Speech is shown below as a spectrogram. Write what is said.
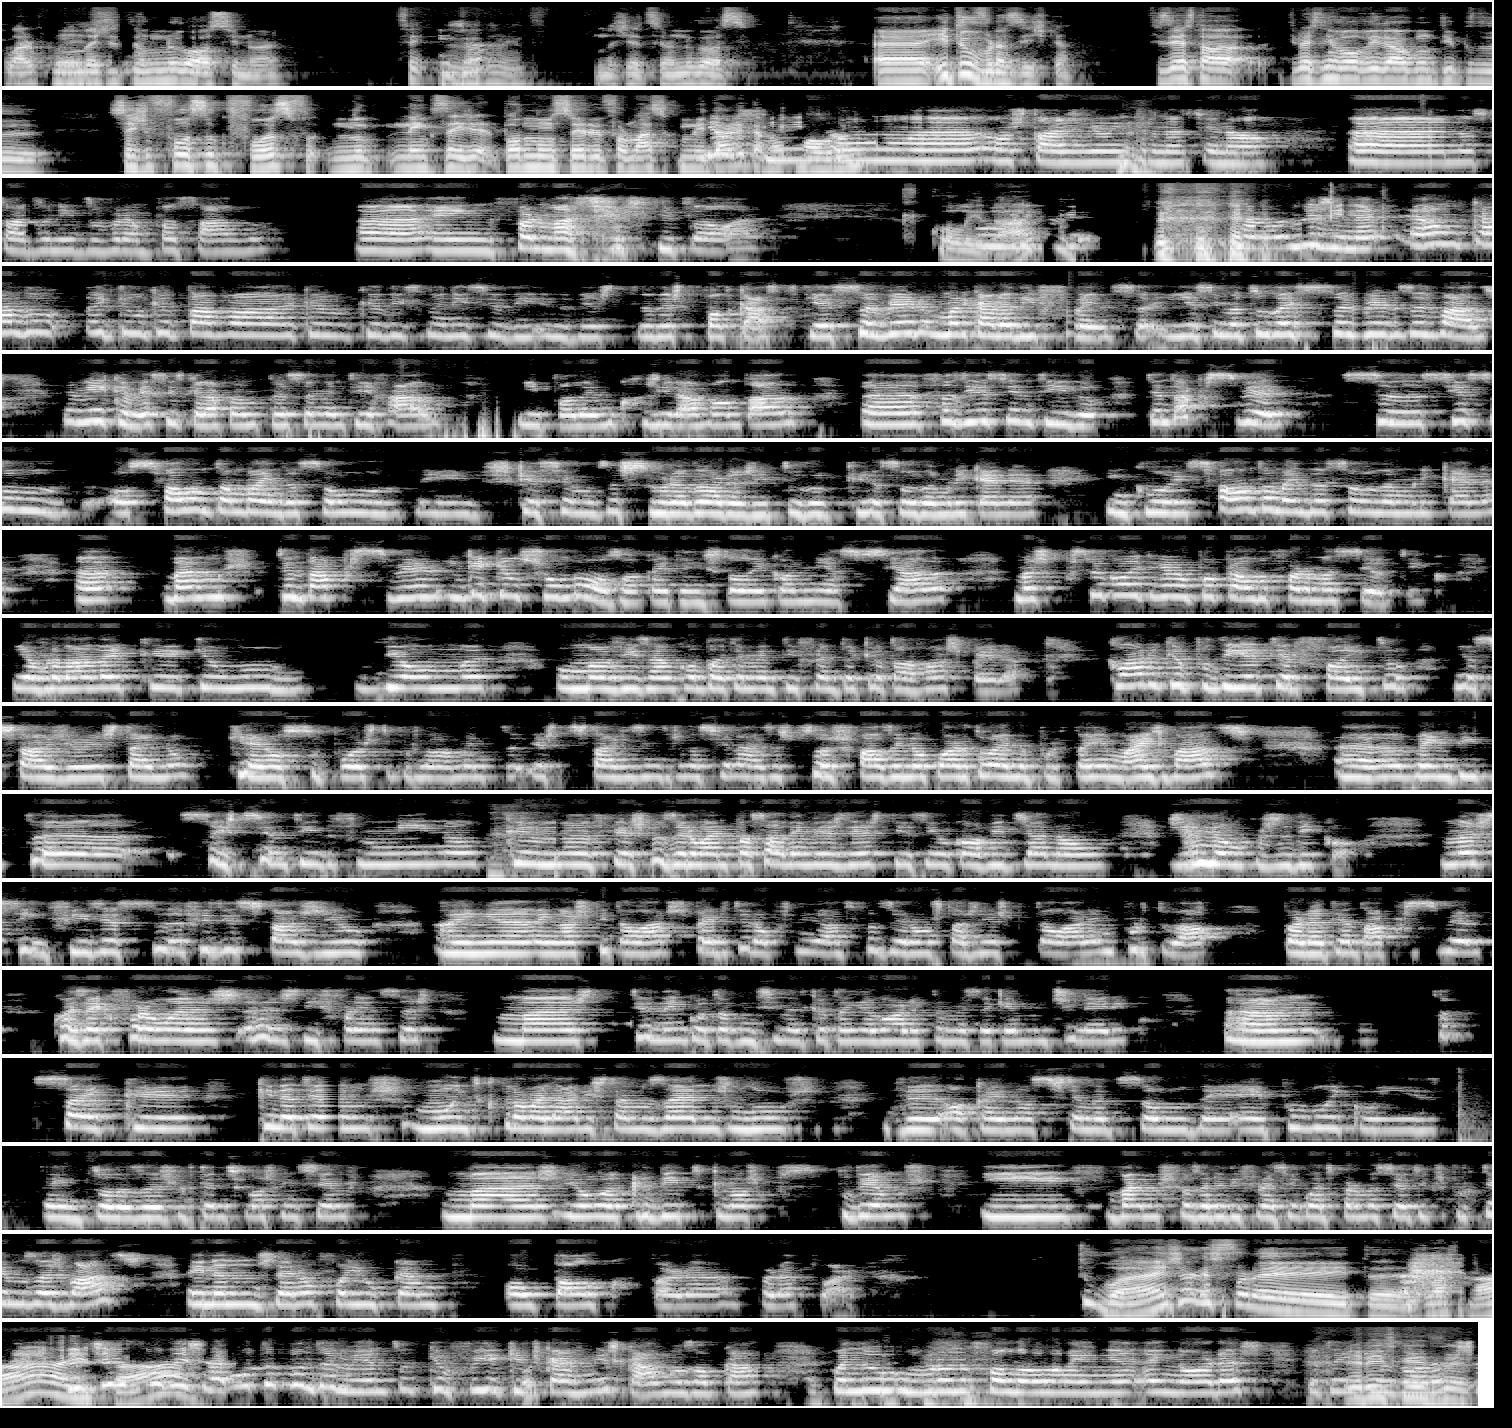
Claro, porque não deixa de ser um negócio, não é? Sim, exatamente. Não deixa de ser um negócio. Ah, e tu, Francisca? Fizeste, tiveste envolvido em algum tipo de. Seja fosse o que fosse, nem que seja, pode não ser farmácia comunitária Eu também, fiz um, ah, um estágio internacional ah, nos Estados Unidos o verão passado, em farmácia hospitalar. Que qualidade. Porque- Não, imagina, é um bocado aquilo que eu estava, que, eu- que eu disse no início de- deste, deste podcast, que é saber marcar a diferença e acima de tudo é saber as bases. Na minha cabeça, e se calhar foi um pensamento errado, e podem-me corrigir à vontade, ah, fazia sentido tentar perceber se, se a saúde, ou se falam também da saúde, e esquecemos as seguradoras e tudo o que a saúde americana inclui, se falam também da saúde americana, ah, vamos tentar perceber em que é que eles são bons, ok? Tens toda a economia associada, mas perceber qual é que era o papel do farmacêutico. E a verdade é que aquilo deu-me uma visão completamente diferente da que eu estava à espera. Claro que eu podia ter feito esse estágio este ano, que era o suposto, porque normalmente estes estágios internacionais as pessoas fazem no quarto ano porque têm mais bases, uh, bendito uh, sexto sentido feminino que me fez fazer o ano passado em vez deste e assim o Covid já não, já não prejudicou. Mas sim, fiz esse, fiz esse estágio em, uh, em hospitalar, espero ter a oportunidade de fazer um estágio em hospitalar em Portugal para tentar perceber quais é que foram as, as diferenças, mas tendo em conta o conhecimento que eu tenho agora, que também sei que é muito genérico, um, sei que, que ainda temos muito que trabalhar e estamos anos-luz de, ok, nosso sistema de saúde é, é público e tem todas as vertentes que nós conhecemos, mas eu acredito que nós podemos e vamos fazer a diferença enquanto farmacêuticos, porque temos as bases, ainda não nos deram foi o campo ou o palco para, para atuar. Tu bem, Chagas Freitas, lá está. aí Deixa-me só deixar outro apontamento que eu fui aqui buscar as minhas cábulas ao bocado. Quando o Bruno falou em, em horas, eu tenho Era aqui as eu horas.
